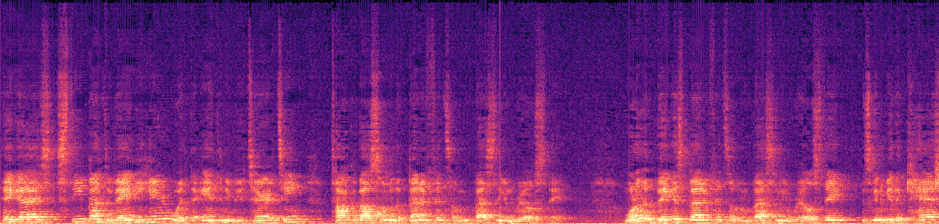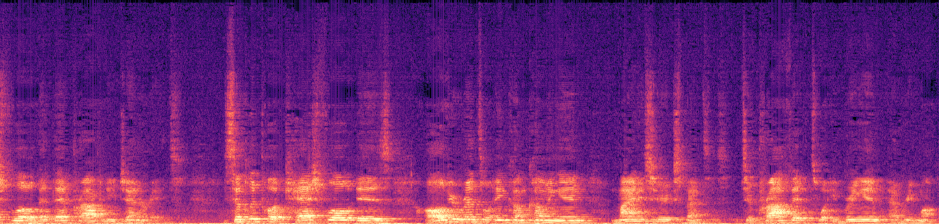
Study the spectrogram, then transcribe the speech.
Hey guys, Steve Bentavani here with the Anthony Butera team. Talk about some of the benefits of investing in real estate. One of the biggest benefits of investing in real estate is going to be the cash flow that that property generates. Simply put, cash flow is all of your rental income coming in minus your expenses. It's your profit, it's what you bring in every month.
